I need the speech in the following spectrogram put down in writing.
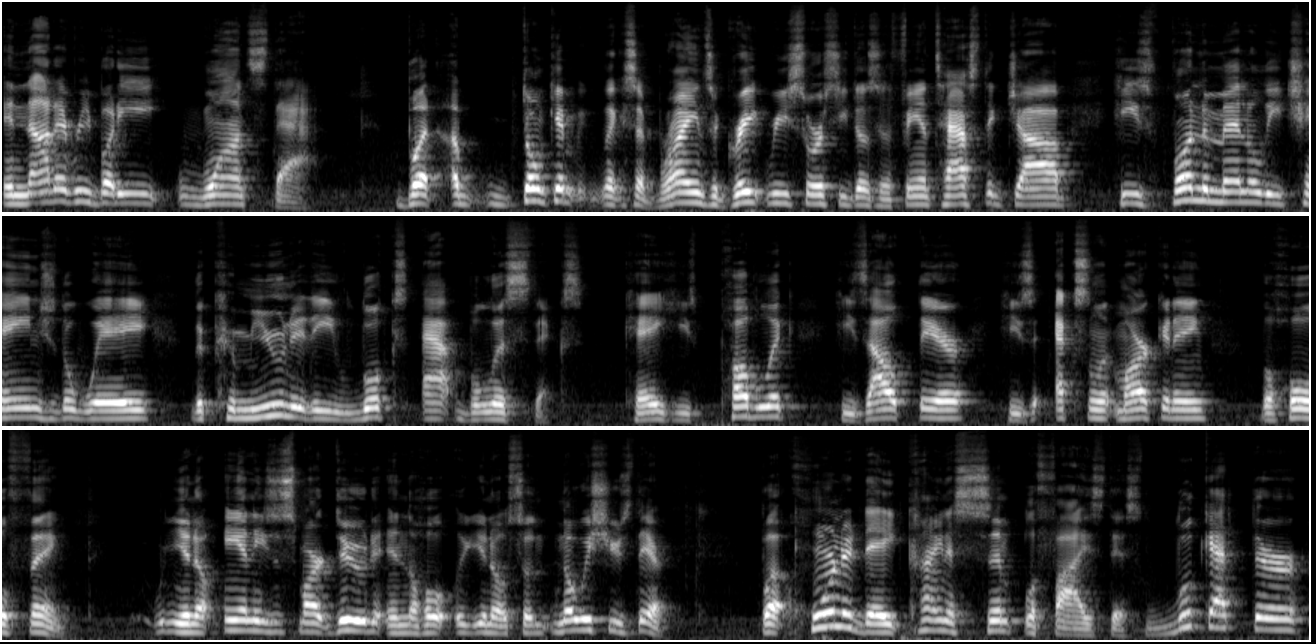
and not everybody wants that but uh, don't get me like i said brian's a great resource. He does a fantastic job. He's fundamentally changed the way the community looks at ballistics okay? He's public. He's out there. He's excellent marketing. The whole thing. You know and he's a smart dude and the whole you know so no issues there. But Hornady kind of simplifies this. Look at their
